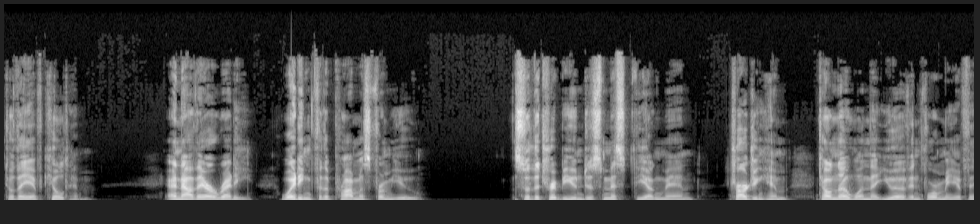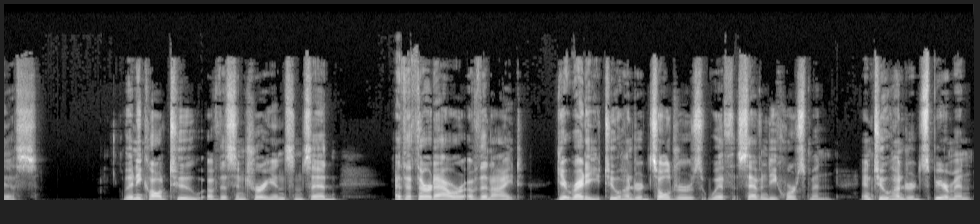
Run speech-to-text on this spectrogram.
till they have killed him. And now they are ready, waiting for the promise from you. So the tribune dismissed the young man, charging him, Tell no one that you have informed me of this. Then he called two of the centurions and said, at the third hour of the night, get ready two hundred soldiers with seventy horsemen and two hundred spearmen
